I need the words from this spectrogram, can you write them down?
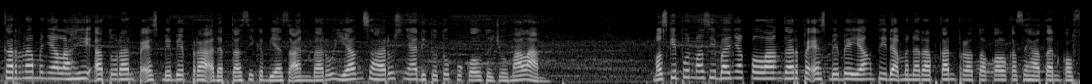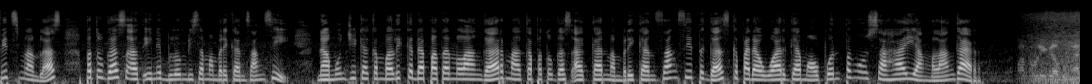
karena menyalahi aturan PSBB pra-adaptasi kebiasaan baru yang seharusnya ditutup pukul 7 malam. Meskipun masih banyak pelanggar PSBB yang tidak menerapkan protokol kesehatan COVID-19, petugas saat ini belum bisa memberikan sanksi. Namun jika kembali kedapatan melanggar, maka petugas akan memberikan sanksi tegas kepada warga maupun pengusaha yang melanggar. Patroli gabungan,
